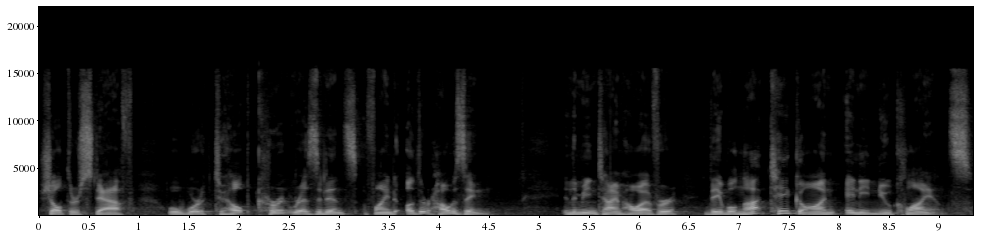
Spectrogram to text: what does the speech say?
shelter staff will work to help current residents find other housing. In the meantime, however, they will not take on any new clients.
